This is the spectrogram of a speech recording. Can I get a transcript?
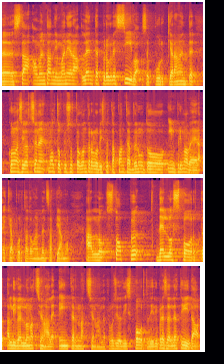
eh, sta aumentando in maniera lenta e progressiva, seppur chiaramente con una situazione molto più sotto controllo rispetto a quanto è avvenuto in primavera e che ha portato, come ben sappiamo, allo stop dello sport a livello nazionale e internazionale. A proposito di sport, di ripresa delle attività,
